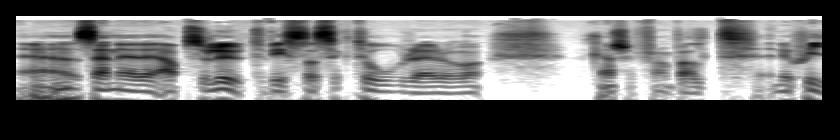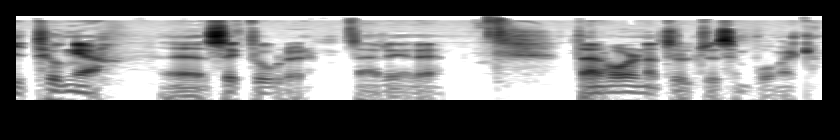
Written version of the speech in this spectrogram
Eh, mm. Sen är det absolut vissa sektorer och kanske framförallt energitunga eh, sektorer. Där, är det, där har det naturligtvis en påverkan.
